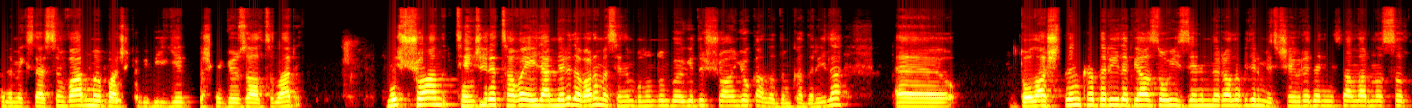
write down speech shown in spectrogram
söylemek istersin? Var mı başka bir bilgi, başka gözaltılar? Ve şu an tencere tava eylemleri de var ama senin bulunduğun bölgede şu an yok anladığım kadarıyla. Ee, dolaştığın kadarıyla biraz da o izlenimleri alabilir miyiz? Çevreden insanlar nasıl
